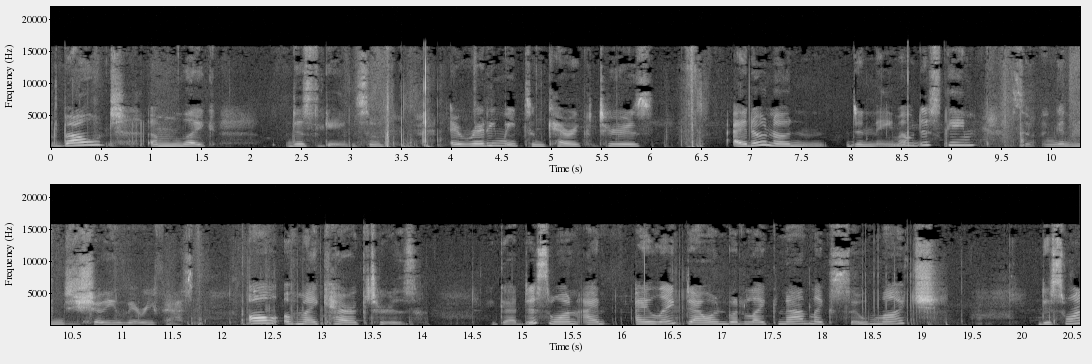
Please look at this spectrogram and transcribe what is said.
about um like this game. So I already made some characters. I don't know the name of this game, so I'm going to show you very fast all of my characters. I got this one. I I like that one, but like not like so much. This one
